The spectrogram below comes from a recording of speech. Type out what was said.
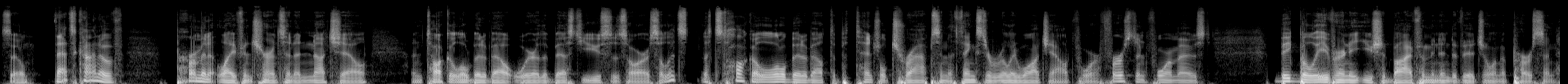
So that's kind of permanent life insurance in a nutshell and talk a little bit about where the best uses are. So let's let's talk a little bit about the potential traps and the things to really watch out for. First and foremost, big believer in it you should buy from an individual and a person.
